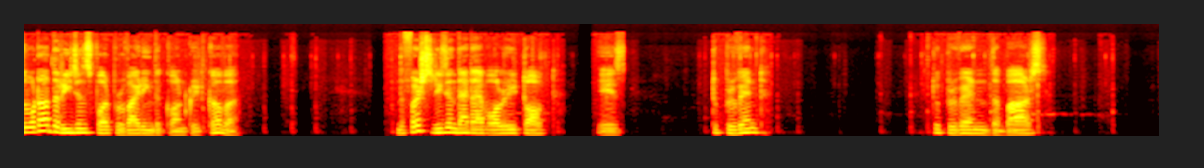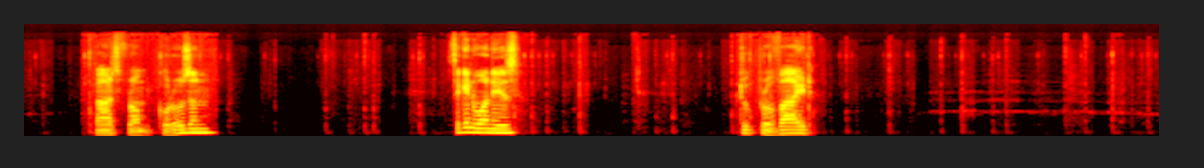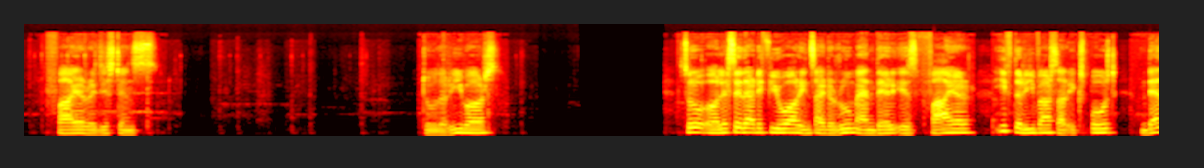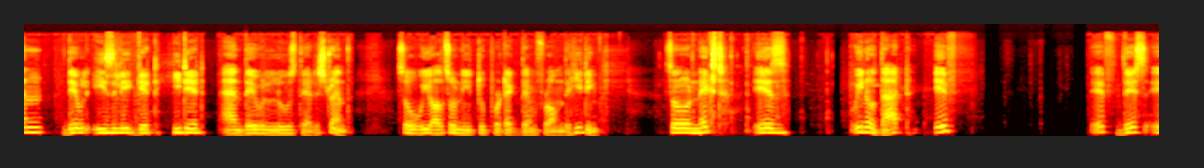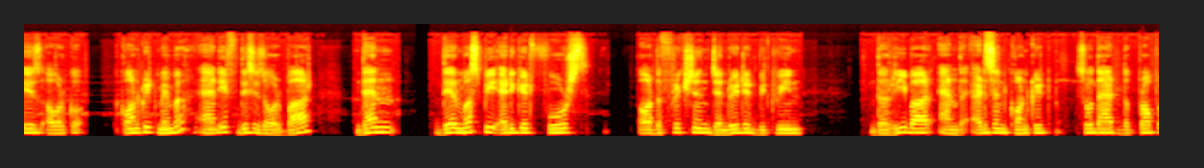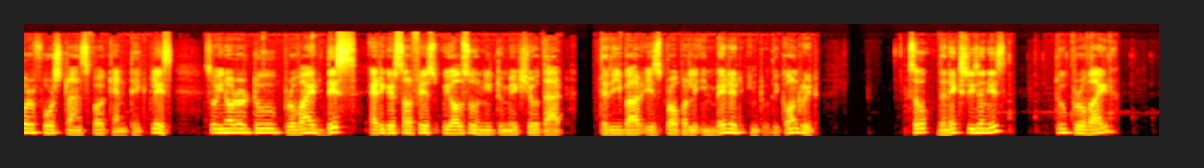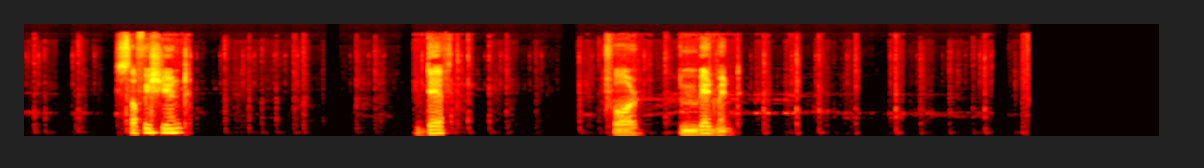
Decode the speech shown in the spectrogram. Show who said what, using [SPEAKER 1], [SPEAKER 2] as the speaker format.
[SPEAKER 1] So what are the reasons for providing the concrete cover? The first reason that I've already talked is to prevent to prevent the bars bars from corrosion. Second one is to provide fire resistance to the rebars. So uh, let's say that if you are inside a room and there is fire if the rebars are exposed then they will easily get heated and they will lose their strength. So we also need to protect them from the heating. So next is we know that if if this is our concrete member and if this is our bar then there must be adequate force or the friction generated between the rebar and the adjacent concrete so that the proper force transfer can take place. So in order to provide this adequate surface we also need to make sure that the rebar is properly embedded into the concrete. So the next reason is to provide sufficient depth for embedment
